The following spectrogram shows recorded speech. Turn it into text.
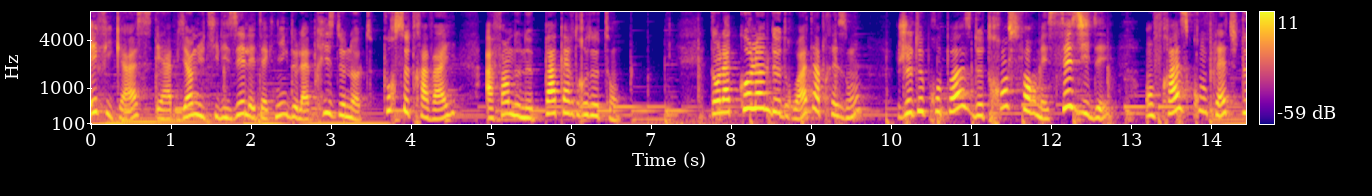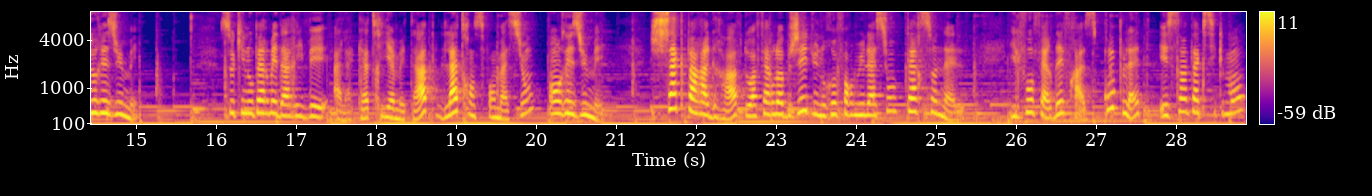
efficace et à bien utiliser les techniques de la prise de notes pour ce travail afin de ne pas perdre de temps. Dans la colonne de droite à présent, je te propose de transformer ces idées en phrases complètes de résumé. Ce qui nous permet d'arriver à la quatrième étape, la transformation en résumé. Chaque paragraphe doit faire l'objet d'une reformulation personnelle. Il faut faire des phrases complètes et syntaxiquement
